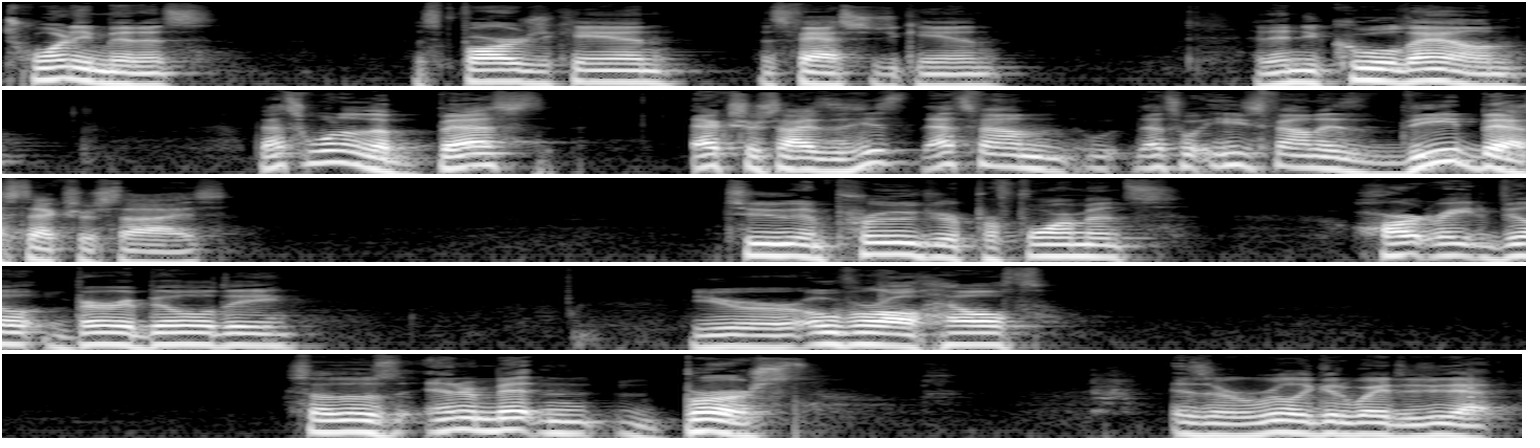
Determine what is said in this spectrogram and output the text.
20 minutes as far as you can, as fast as you can, and then you cool down. That's one of the best exercises. He's, that's found. That's what he's found is the best exercise to improve your performance, heart rate variability, your overall health. So those intermittent bursts is a really good way to do that.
